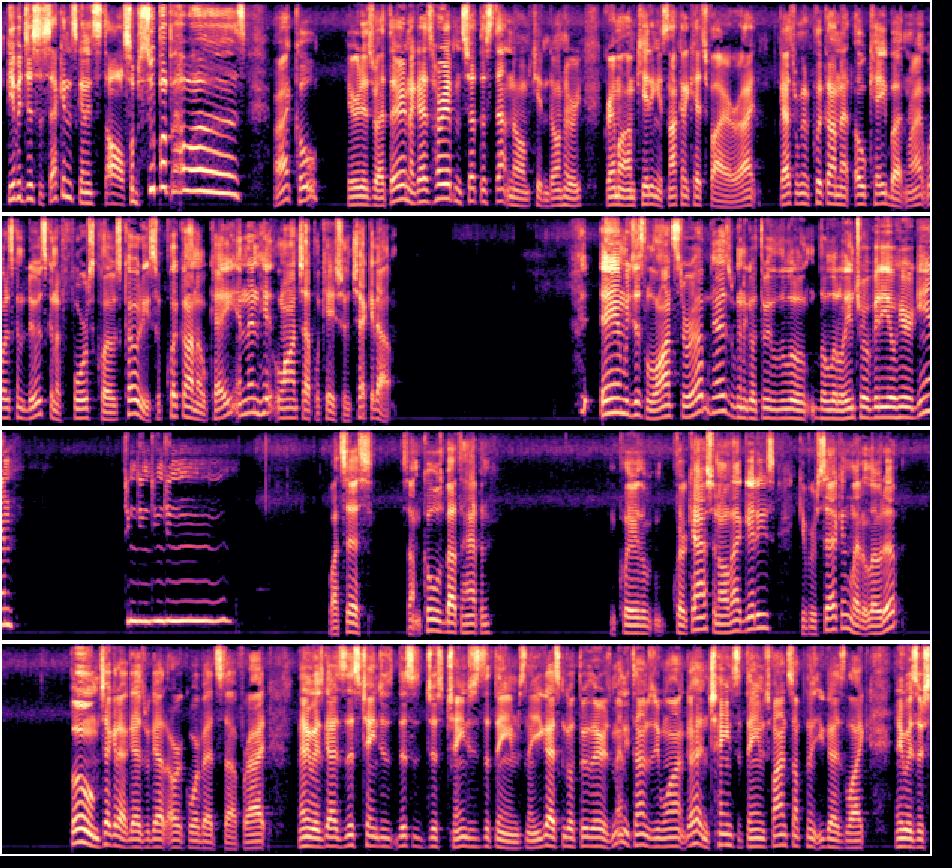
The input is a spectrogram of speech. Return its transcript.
Give it just a second. It's going to install some superpowers. All right, cool. Here it is right there. Now, guys, hurry up and shut this down. No, I'm kidding. Don't hurry. Grandma, I'm kidding. It's not going to catch fire, right? Guys, we're going to click on that OK button, right? What it's going to do, it's going to force close Kodi. So click on OK and then hit Launch Application. Check it out. And we just launched her up, guys. We're going to go through the little, the little intro video here again. Ding, ding, ding, ding. Watch this. Something cool is about to happen. You clear the clear cache and all that goodies. Give her a second. Let it load up. Boom, check it out, guys. We got our Corvette stuff, right? Anyways, guys, this changes. This is just changes the themes. Now, you guys can go through there as many times as you want. Go ahead and change the themes. Find something that you guys like. Anyways, there's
